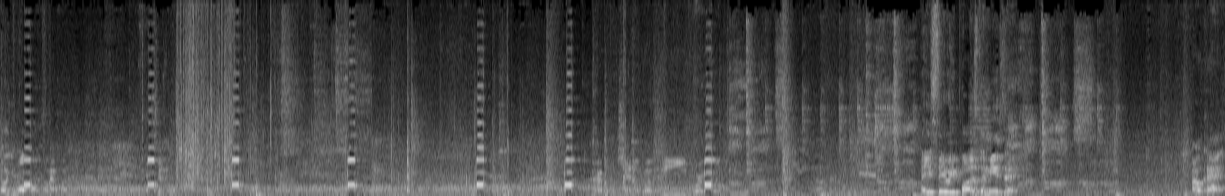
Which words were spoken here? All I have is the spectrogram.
Oh, you want one? Hey Siri, pause the music. Okay,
